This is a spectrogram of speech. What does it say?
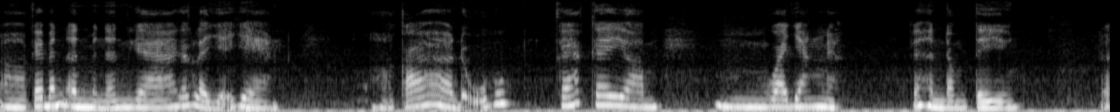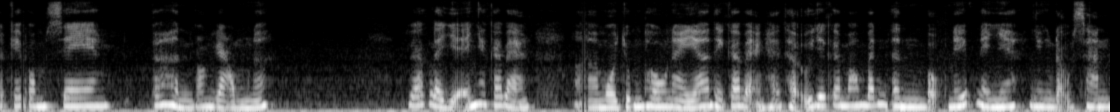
À, cái bánh in mình in ra rất là dễ dàng. À, có đủ các cái um, hoa văn nè cái hình đồng tiền rồi cái bông sen có hình con rồng nữa. Rất là dễ nha các bạn. À, mùa trung thu này á, thì các bạn hãy thử với cái món bánh in bột nếp này nha nhưng đậu xanh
